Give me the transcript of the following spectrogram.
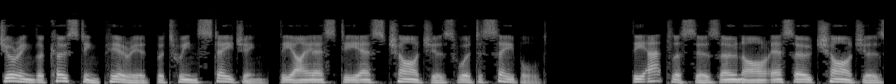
During the coasting period between staging, the ISDS chargers were disabled. The Atlas's own RSO chargers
